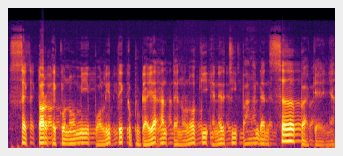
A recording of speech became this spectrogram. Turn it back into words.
sektor ekonomi, politik, kebudayaan, teknologi, energi, pangan, dan sebagainya.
